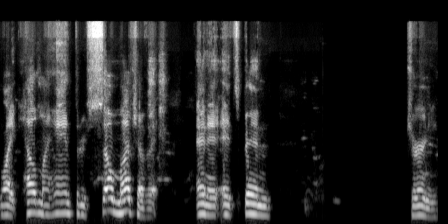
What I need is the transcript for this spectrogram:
like held my hand through so much of it, and it, it's been journey.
